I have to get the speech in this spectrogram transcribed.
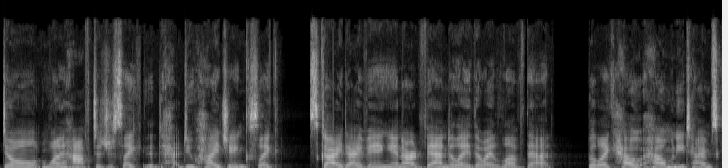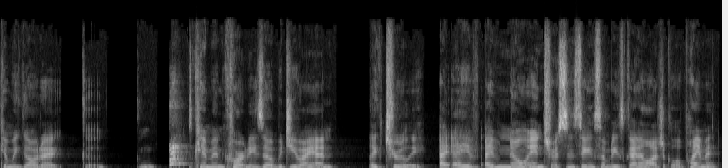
don't want to have to just like do hijinks like skydiving and art vandalay, though I love that. But like how how many times can we go to Kim and Kourtney's OBGYN? Like truly. I, I have, I have no interest in seeing somebody's gynecological appointment.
